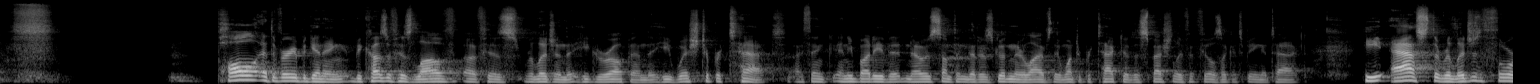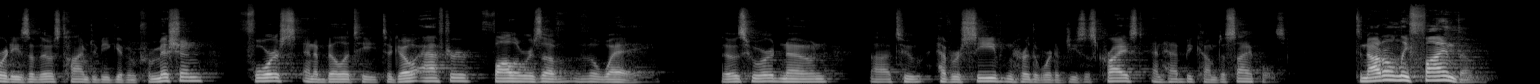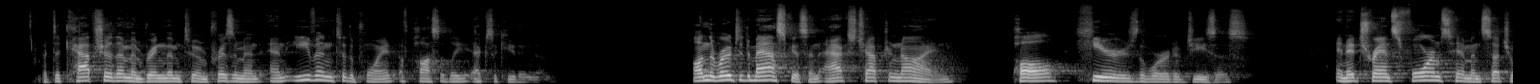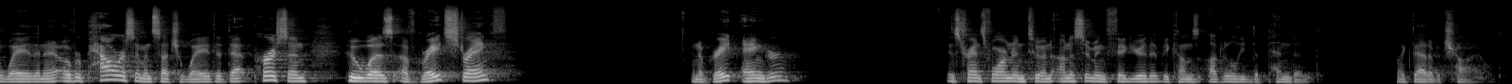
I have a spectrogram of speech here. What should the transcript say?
Paul, at the very beginning, because of his love of his religion that he grew up in, that he wished to protect, I think anybody that knows something that is good in their lives, they want to protect it, especially if it feels like it's being attacked. He asked the religious authorities of those times to be given permission, force, and ability to go after followers of the way, those who are known uh, to have received and heard the word of Jesus Christ and have become disciples. To not only find them, but to capture them and bring them to imprisonment, and even to the point of possibly executing them. On the road to Damascus in Acts chapter 9, Paul hears the word of Jesus, and it transforms him in such a way that it overpowers him in such a way that that person who was of great strength and of great anger is transformed into an unassuming figure that becomes utterly dependent, like that of a child.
